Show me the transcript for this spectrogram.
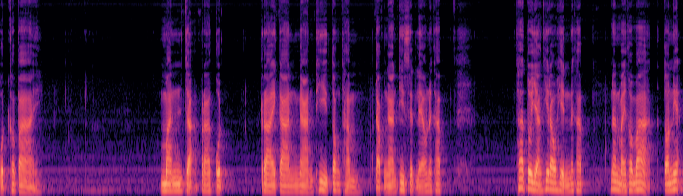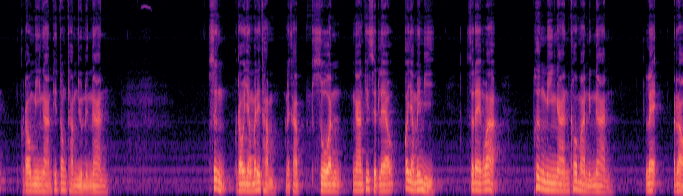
กดเข้าไป มันจะปรากฏรายการงานที่ต้องทำกับงานที่เสร็จแล้วนะครับ ถ้าตัวอย่างที่เราเห็นนะครับ นั่นหมายความว่า ตอนเนี้ยเรามีงานที่ต้องทำอยู่หนึ่งงาน ซึ่งเรายังไม่ได้ทำนะครับ ส่วนงานที่เสร็จแล้วก็ยังไม่มี แสดงว่าเพิ่งมีงานเข้ามาหนึ่งงาน และเรา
